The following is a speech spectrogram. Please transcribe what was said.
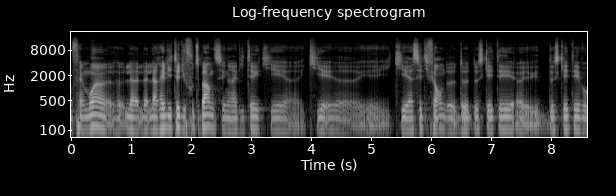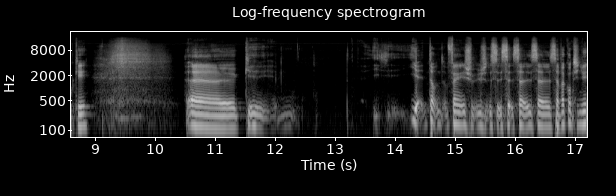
Enfin, moi, euh, la, réalité du Footsbarn, c'est une réalité qui est, euh, qui est, euh, qui est assez différente de, ce qui a été, de ce qui a été évoqué ça, va continuer.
